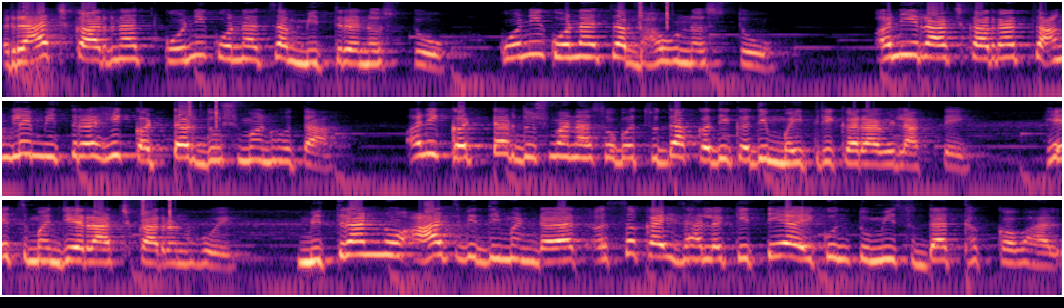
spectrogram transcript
राजकारणात कोणी कोणाचा मित्र नसतो कोणी कोणाचा भाऊ नसतो. आणि राजकारणात चांगले मित्र ही कट्टर दुश्मन होता. आणि कट्टर दुश्मनासोबत सुद्धा कधी कधी मैत्री करावी लागते. हेच म्हणजे राजकारण होय. मित्रांनो आज विधिमंडळात असं काही झालं की ते ऐकून तुम्ही सुद्धा थक्क व्हाल.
